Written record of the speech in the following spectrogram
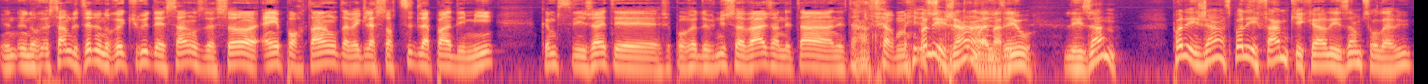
une, une semble-t-il, une recrudescence de ça euh, importante avec la sortie de la pandémie. Comme si les gens étaient, je sais pas, redevenus sauvages en étant, en étant enfermés. Pas les gens, Mario. dire. Les hommes. Pas les gens. C'est pas les femmes qui écœurent les hommes sur la rue.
